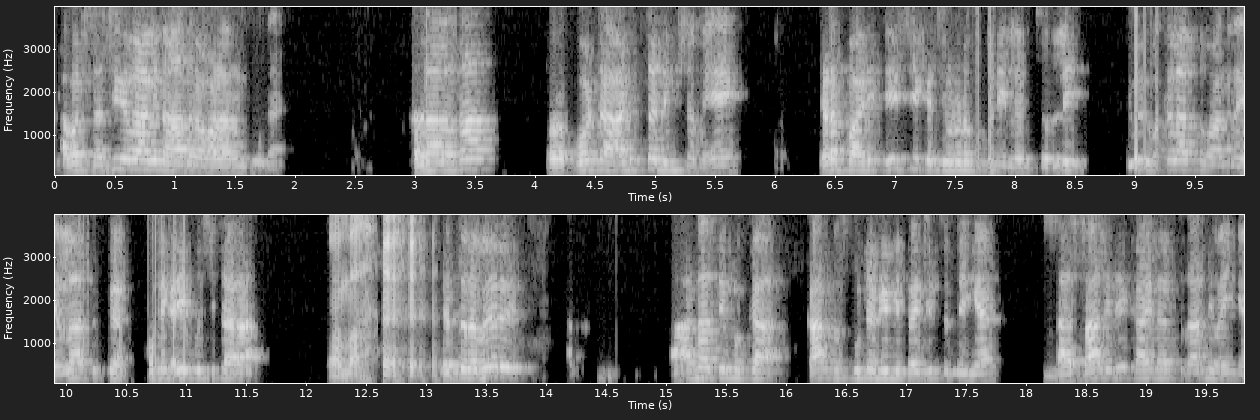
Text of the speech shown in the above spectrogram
அவர் சசிகலாவின் ஆதரவாளரும் கூட. அதனாலதான் அவரை போட்ட அடுத்த நிமிஷமே எடப்பாடி தேசிய கட்சியோட கூட்டணி இல்லைன்னு சொல்லி இவரு வக்கலாத்து வாங்கின எல்லாத்துக்கும் கொண்டு கையை பூசிட்டாரா ஆமா. எத்தனை பேரு அதிமுக காங்கிரஸ் கூட்டணி பேசிட்டு இருந்தீங்க. ஸ்டாலினே காய் நிறுத்தினாருன்னு வைங்க.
